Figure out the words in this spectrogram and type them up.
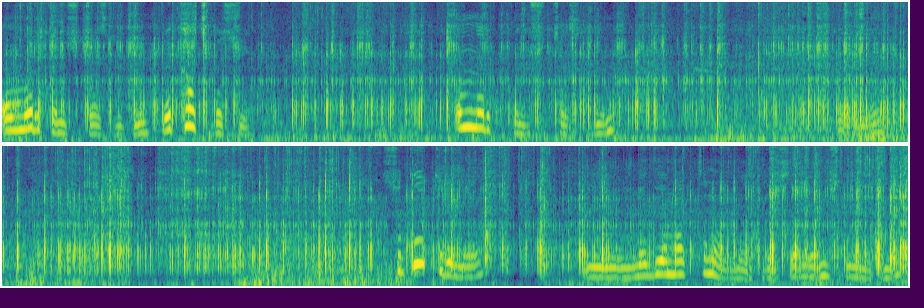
Onları konuşacağız bugün. Ve kaç basıyor? Onları konuşacağız bugün. Böyle. Scooter'ımı e, aldım arkadaşlar. Yanlış duymadınız.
